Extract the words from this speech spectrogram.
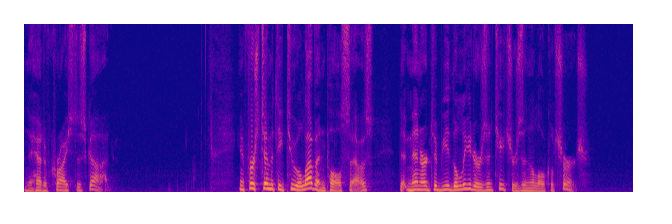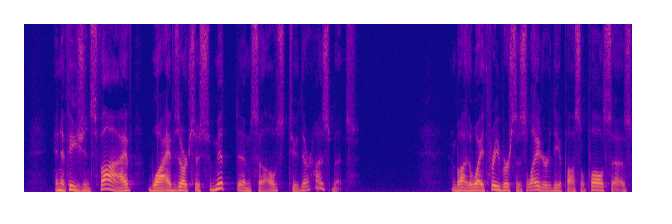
and the head of Christ is God." In 1 Timothy 2:11, Paul says that men are to be the leaders and teachers in the local church. In Ephesians 5, wives are to submit themselves to their husbands. And by the way, three verses later, the Apostle Paul says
